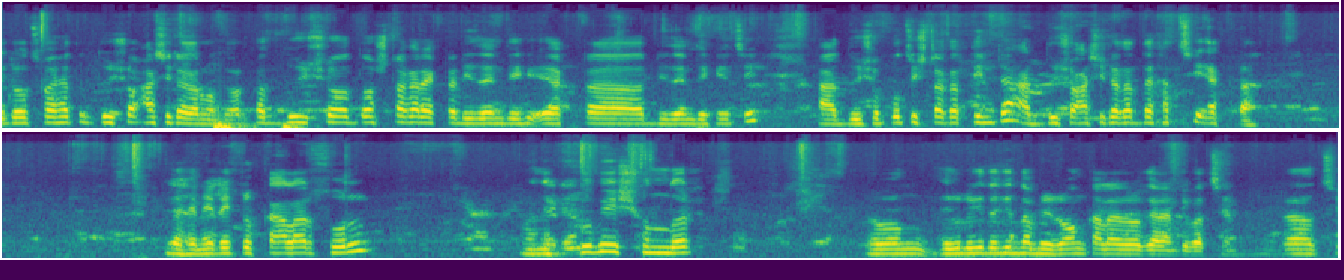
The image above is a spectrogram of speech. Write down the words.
এটা ছয় হাতে দুইশো আশি টাকার মধ্যে। অর্থাৎ দুইশো দশ টাকার একটা ডিজাইন দেখে, একটা ডিজাইন দেখিয়েছি। আর দুইশো পঁচিশ টাকার তিনটা, আর দুইশো আশি টাকার দেখাচ্ছি একটা। দেখেন, এটা একটু কালারফুল মানে খুবই সুন্দর। এবং এগুলিতে কিন্তু আপনি রং কালারের গ্যারান্টি পাচ্ছেন। এটা হচ্ছে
